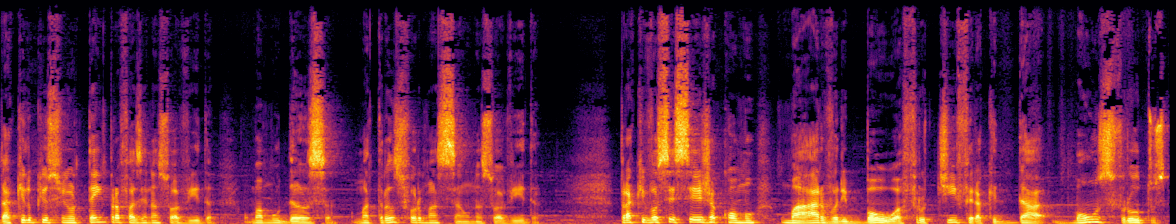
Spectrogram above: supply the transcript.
daquilo que o Senhor tem para fazer na sua vida, uma mudança, uma transformação na sua vida. Para que você seja como uma árvore boa, frutífera, que dá bons frutos,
